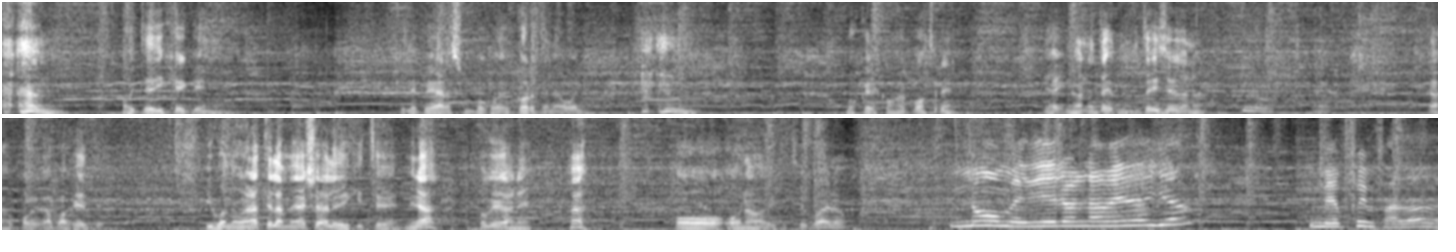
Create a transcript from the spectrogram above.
Hoy te dije que, que le pegaras un poco de corte a la abuela. ¿Vos querés comer postre? No, no, te, no te dice eso, no. No. Claro, porque capaz que te... Y cuando ganaste la medalla le dijiste, mirá, lo que gané. O, o no, dijiste, bueno, No me dieron la medalla y me fui enfadada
